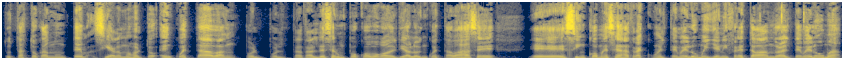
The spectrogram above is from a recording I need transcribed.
tú estás tocando un tema. Si a lo mejor tú encuestaban, por, por tratar de ser un poco abogado del diablo, encuestabas hace eh, cinco meses atrás con el tema de Luma y Jennifer estaba dando al tema de Luma,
